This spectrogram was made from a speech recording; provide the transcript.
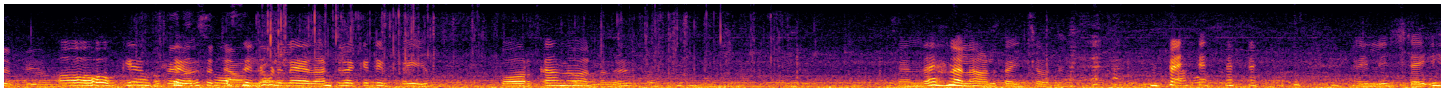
dip ചെയ്യും. ഓ ഓക്കെ ഓക്കെ. സോസിന്റെ ഉള്ളിൽ ഏതാണ്ടിലൊക്കെ ടിപ്പ് ചെയ്യും പോർക്കാന്ന് പറഞ്ഞത്. നല്ല ആൾ കഴിച്ചോട്ടെ. വലിയ ഇഷ്ടായി?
